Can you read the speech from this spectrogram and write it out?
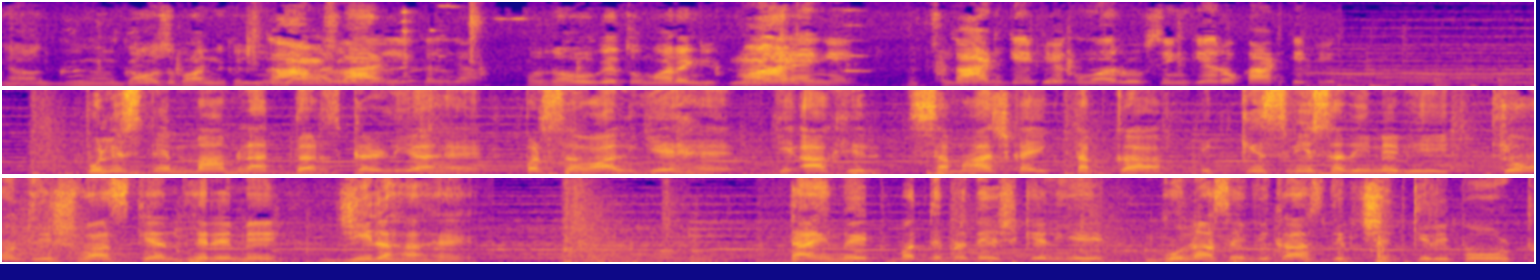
यहाँ गाँव से बाहर निकल जाओ। गाँव से बाहर निकल जाओ। और रहोगे तो मारेंगे? मारेंगे। अच्छा, काट के फेंकूँगा रूप सिंह केरो काट के फेंकूँगा। पुलिस ने मामला दर्ज कर लिया है पर सवाल ये है कि आखिर समाज का एक तबका 21वीं सदी में भी क्यों अंधविश्वास के अंधेरे में जी रहा है? टाइम एट मध्य प्रदेश के लिए गुना से विकास दीक्षित की रिपोर्ट।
